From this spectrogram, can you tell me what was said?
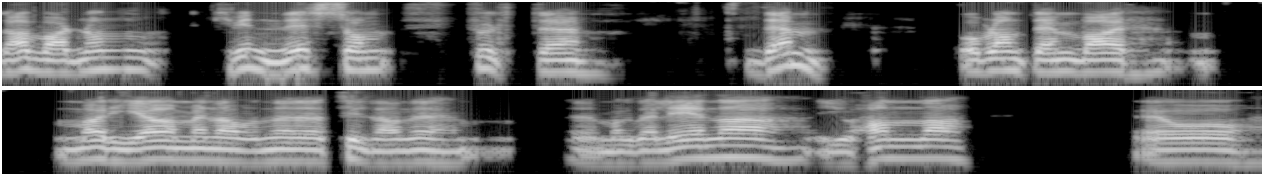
da var det noen kvinner som fulgte dem. Og blant dem var Maria med navnet, tilnavnet Magdalena, Johanna eh, og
